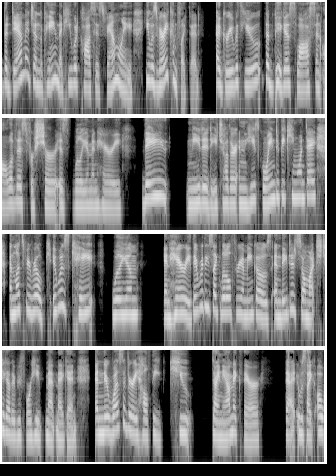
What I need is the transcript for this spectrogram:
the damage and the pain that he would cause his family. He was very conflicted. Agree with you. The biggest loss in all of this for sure is William and Harry. They needed each other and he's going to be king one day. And let's be real, it was Kate, William, and Harry. They were these like little three amigos and they did so much together before he met Meghan. And there was a very healthy, cute dynamic there that it was like, oh,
